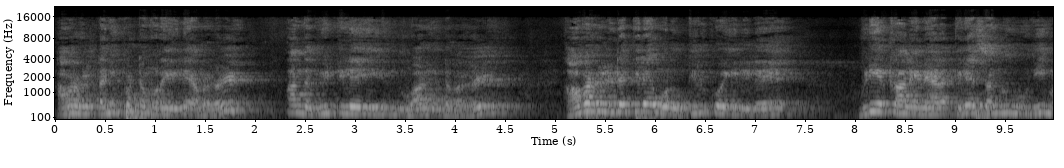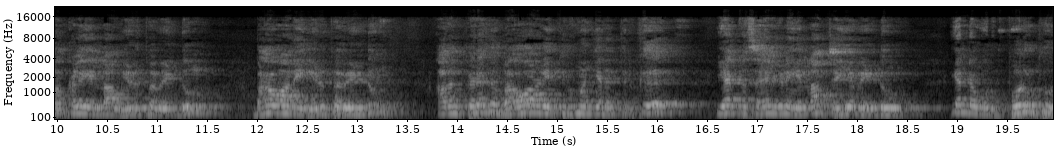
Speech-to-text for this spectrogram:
அவர்கள் தனிப்பட்ட முறையிலே அவர்கள் அந்த வீட்டிலே இருந்து வாழ்கின்றவர்கள். அவர்களிடத்திலே ஒரு திருக்கோயிலிலே விடியற்காலை நேரத்திலே சங்கு ஊதி மக்களை எல்லாம் எழுப்ப வேண்டும் பகவானை எழுப்ப வேண்டும். அதன் பிறகு பகவானுடைய திருமஞ்சனத்திற்கு ஏற்ற செயல்களை எல்லாம் செய்ய வேண்டும் என்ற ஒரு பொறுப்பு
